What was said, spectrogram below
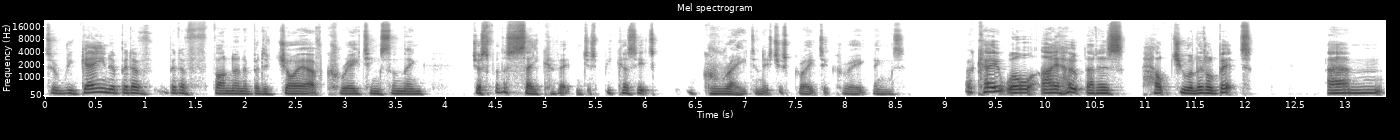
to regain a bit of bit of fun and a bit of joy out of creating something just for the sake of it, and just because it's great. And it's just great to create things. Okay, well, I hope that has helped you a little bit um,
